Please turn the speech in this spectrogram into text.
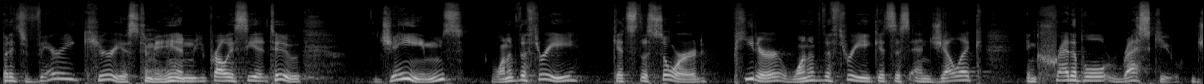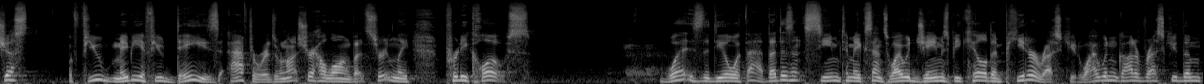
but it's very curious to me, and you probably see it too. James, one of the three, gets the sword. Peter, one of the three, gets this angelic, incredible rescue just a few, maybe a few days afterwards. We're not sure how long, but certainly pretty close what is the deal with that? That doesn't seem to make sense. Why would James be killed and Peter rescued? Why wouldn't God have rescued them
